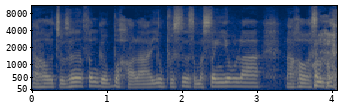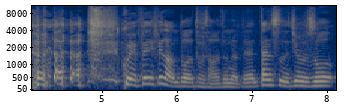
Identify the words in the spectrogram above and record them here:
然后主持人风格不好啦，又不是什么声优啦，然后什么，会非非常多的吐槽，真的，但但是就是说，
